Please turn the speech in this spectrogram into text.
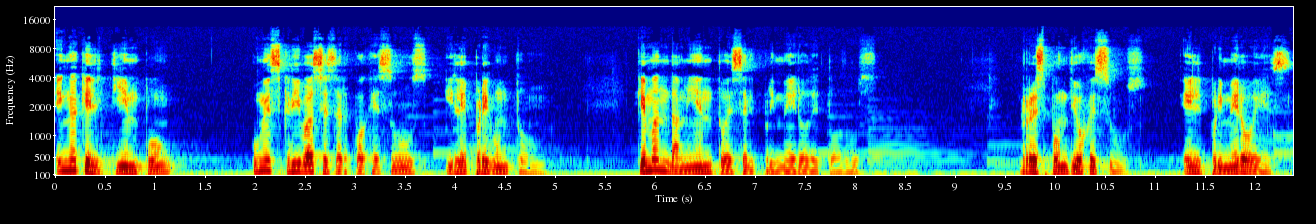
En aquel tiempo, un escriba se acercó a Jesús y le preguntó, ¿qué mandamiento es el primero de todos? Respondió Jesús, el primero es,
